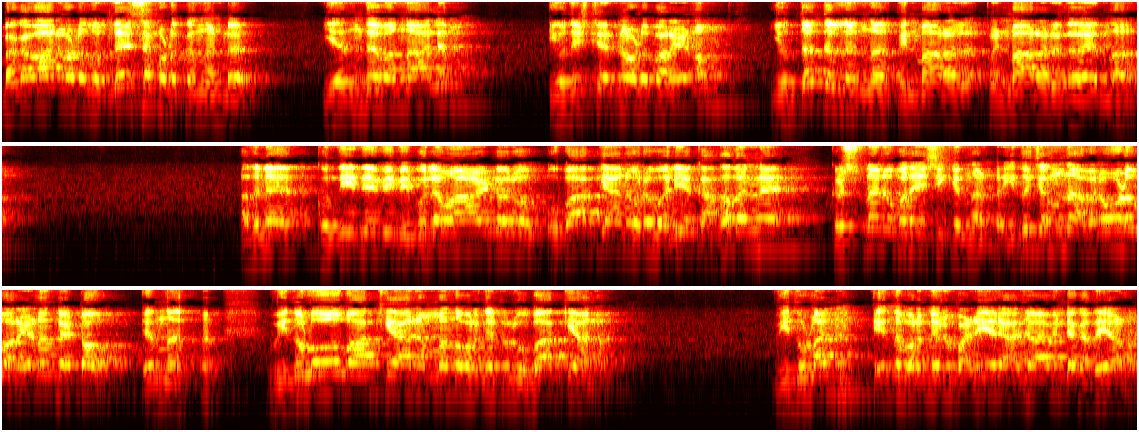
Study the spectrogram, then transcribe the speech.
ഭഗവാനോട് നിർദ്ദേശം കൊടുക്കുന്നുണ്ട്. എന്ത് വന്നാലും യുധിഷ്ഠിരനോട് പറയണം യുദ്ധത്തിൽ നിന്ന് പിന്മാറ പിന്മാറരുത് എന്ന്. അതിന് കുന്തിദേവി വിപുലമായിട്ടൊരു ഉപാഖ്യാനം ഒരു വലിയ കഥ തന്നെ കൃഷ്ണൻ ഉപദേശിക്കുന്നുണ്ട്. ഇത് ചെന്ന് അവനോട് പറയണം കേട്ടോ എന്ന്. വിതുളോപാഖ്യാനം എന്ന് പറഞ്ഞിട്ടൊരു ഉപാഖ്യാനം. വിതുളൻ എന്ന് പറഞ്ഞൊരു പഴയ രാജാവിന്റെ കഥയാണ്.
